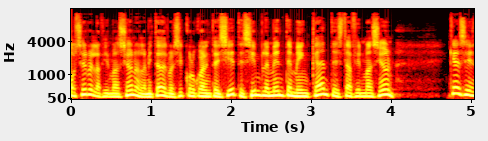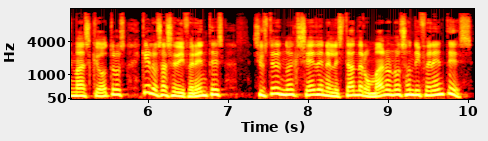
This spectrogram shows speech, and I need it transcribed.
Observe la afirmación a la mitad del versículo 47. Simplemente me encanta esta afirmación. ¿Qué hacéis más que otros? ¿Qué los hace diferentes? Si ustedes no exceden el estándar humano, no son diferentes.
